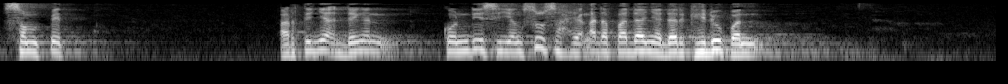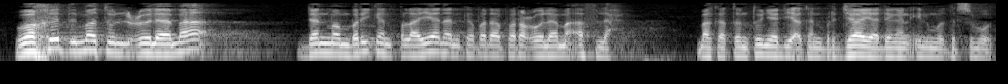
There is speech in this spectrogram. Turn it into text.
sempit artinya dengan kondisi yang susah yang ada padanya dari kehidupan wa khidmatul ulama dan memberikan pelayanan kepada para ulama aflah maka tentunya dia akan berjaya dengan ilmu tersebut.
